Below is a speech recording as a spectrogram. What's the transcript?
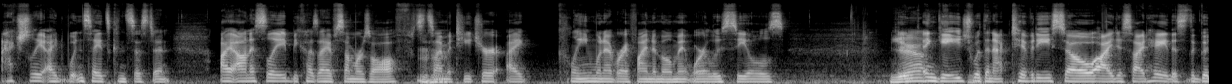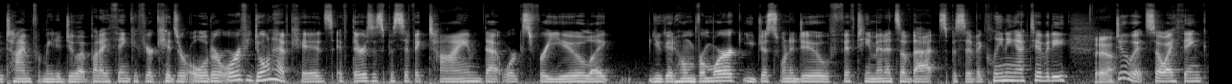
actually I wouldn't say it's consistent. I honestly, because I have summers off since mm-hmm. I'm a teacher, I clean whenever I find a moment where Lucille's Yeah, engaged with an activity. So I decide, hey, this is a good time for me to do it. But I think if your kids are older or if you don't have kids, if there's a specific time that works for you, like you get home from work, you just want to do 15 minutes of that specific cleaning activity, Yeah. do it. So I think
